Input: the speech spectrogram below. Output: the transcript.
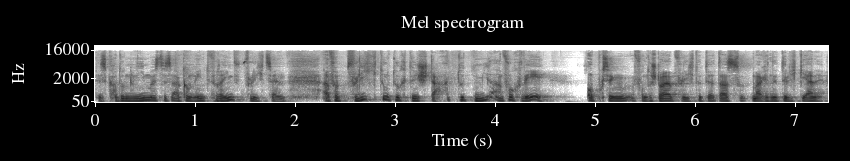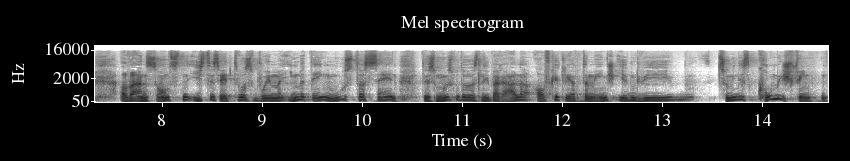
Das kann doch niemals das Argument für eine Impfpflicht sein. Eine Verpflichtung durch den Staat tut mir einfach weh. Abgesehen von der Steuerpflicht, und das mache ich natürlich gerne. Aber ansonsten ist es etwas, wo ich mir immer denken, muss das sein? Das muss man doch als liberaler, aufgeklärter Mensch irgendwie zumindest komisch finden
